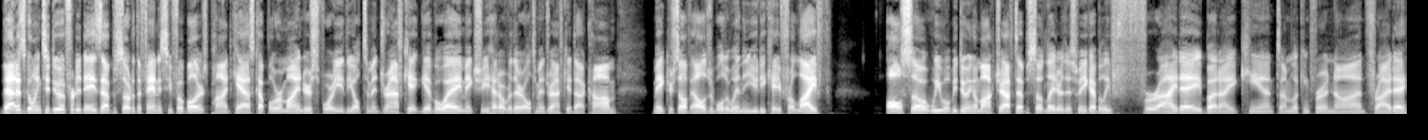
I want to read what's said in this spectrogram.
That is going to do it for today's episode of the Fantasy Footballers Podcast. Couple reminders for you: the Ultimate Draft Kit giveaway. Make sure you head over there, ultimatedraftkit.com. Make yourself eligible to win the UDK for life. Also, we will be doing a mock draft episode later this week. I believe Friday, but I can't. I'm looking for a nod Friday.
